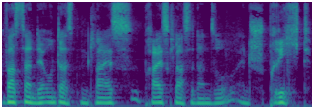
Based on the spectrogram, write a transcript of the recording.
was dann der untersten Preis, Preisklasse dann so entspricht.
